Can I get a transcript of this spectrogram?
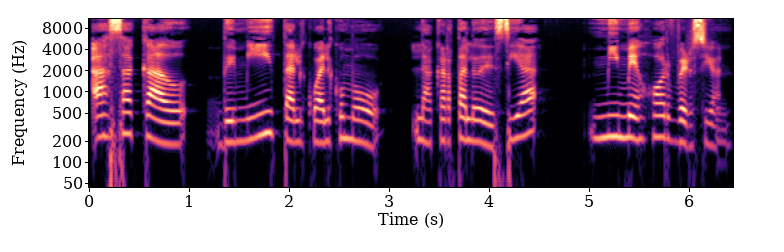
ha sacado de mí, tal cual como la carta lo decía, mi mejor versión.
